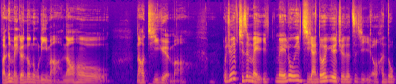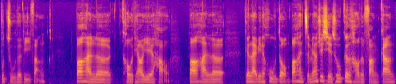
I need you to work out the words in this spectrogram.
反正每个人都努力嘛，然后然后机缘嘛。我觉得其实每一每录一集啊，你都会越觉得自己有很多不足的地方，包含了口条也好，包含了跟来宾的互动，包含怎么样去写出更好的访纲。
